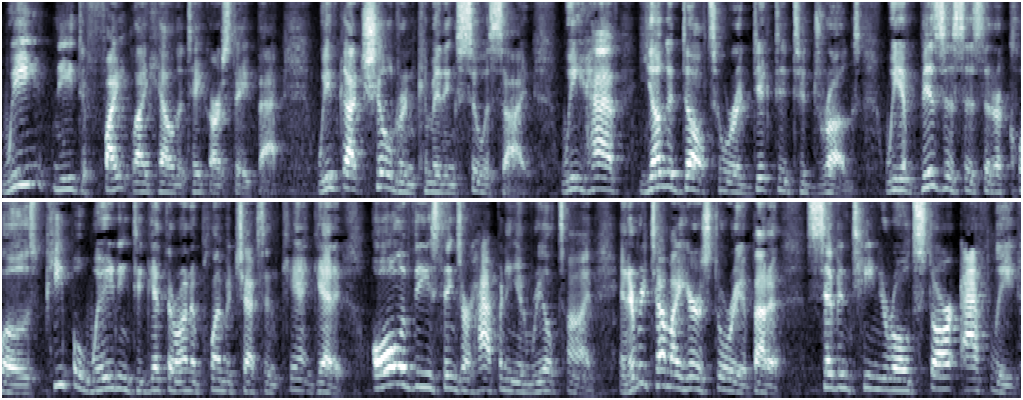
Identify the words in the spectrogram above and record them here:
We need to fight like hell to take our state back. We've got children committing suicide. We have young adults who are addicted to drugs. We have businesses that are closed, people waiting to get their unemployment checks and can't get it. All of these things are happening in real time. And every time I hear a story about a 17 year old star athlete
